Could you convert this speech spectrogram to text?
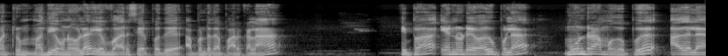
மற்றும் மதிய உணவில் எவ்வாறு சேர்ப்பது அப்படின்றத பார்க்கலாம். இப்போ என்னுடைய வகுப்பில் மூன்றாம் வகுப்பு அதில்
